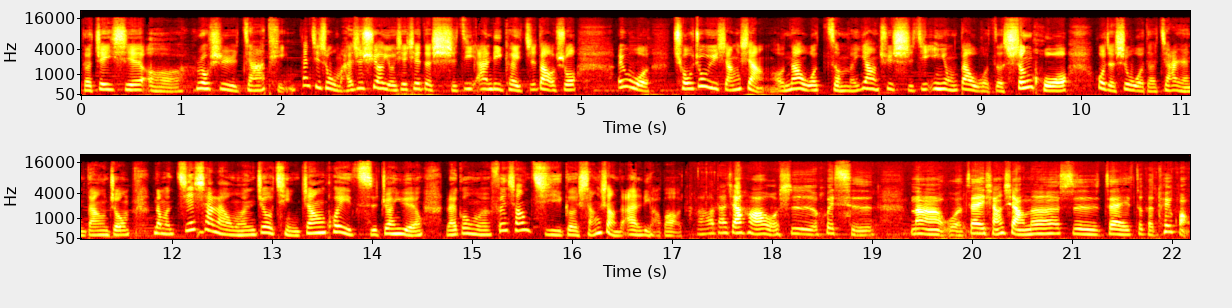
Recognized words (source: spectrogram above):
的这些呃弱势家庭。但其实我们还是需要有一些些的实际案例，可以知道说，哎，我求助于想想哦，那我怎么样去实际应用到我的生活或者是我的家人当中？那么接下来我们就请张惠慈专员来跟我们分享几个想想的案例，好不好？好，大。大家好，我是惠慈。那我再想想呢，是在这个推广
